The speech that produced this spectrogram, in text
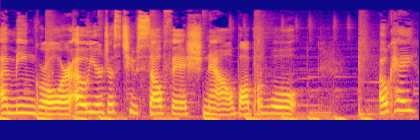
a mean girl or, oh, you're just too selfish now. Bob, well, okay.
